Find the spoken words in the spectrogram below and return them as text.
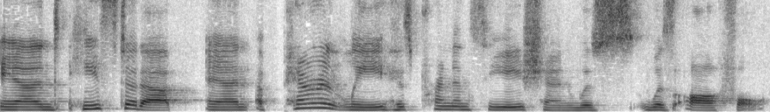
And he stood up, and apparently his pronunciation was was awful.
